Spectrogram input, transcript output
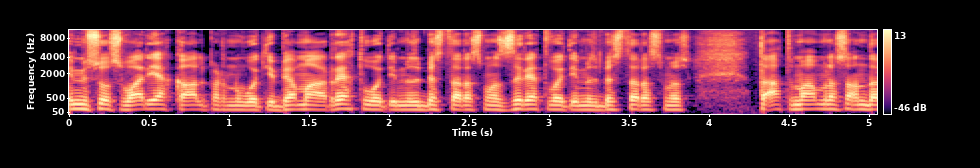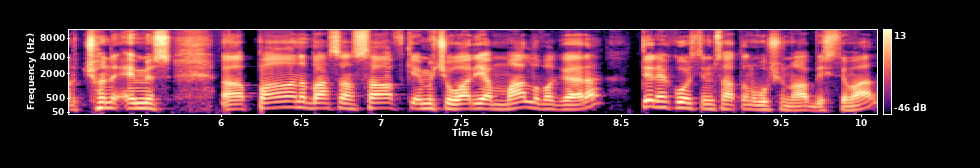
أمِس اوس واریاہ کال پٮ۪ٹھ ووت یہِ بٮ۪مار رٮ۪تھ ووت أمِس بِسترَس منٛز، زٕ رٮ۪تھ وٲتۍ أمِس بِسترَس منٛز، تہٕ اَتھ معاملَس اَنٛدر چھُنہٕ أمِس پانہٕ باسان صاف کہِ أمِس چھُ واریاہ مَل وغیرہ، تیٚلہِ ہٮ۪کو أسۍ تَمہِ ساتہٕ وُچھُن آب اِستعمال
